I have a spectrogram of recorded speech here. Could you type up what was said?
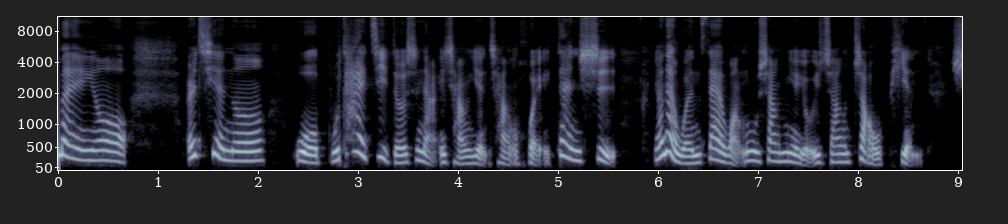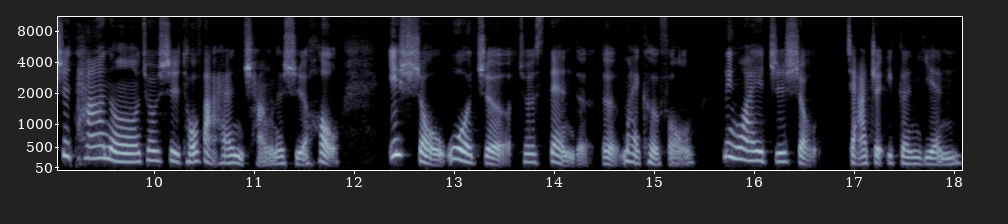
美哦，而且呢。我不太记得是哪一场演唱会，但是杨乃文在网络上面有一张照片，是他呢，就是头发还很长的时候，一手握着就是 stand 的麦克风，另外一只手夹着一根烟。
